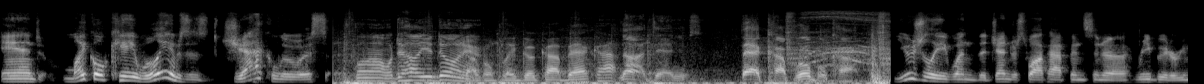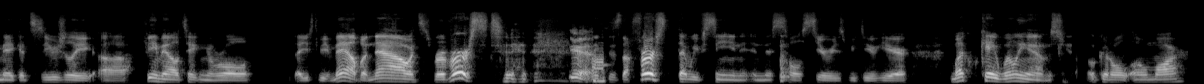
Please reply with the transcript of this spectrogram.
and Michael K. Williams is Jack Lewis. What's going on? What the hell are you doing Y'all here? gonna play good cop, bad cop? Nah, Daniels. Bad cop, Robocop. Usually, when the gender swap happens in a reboot or remake, it's usually a female taking a role that used to be male, but now it's reversed. Yeah. I think this is the first that we've seen in this whole series we do here. Michael K. Williams, oh, good old Omar.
